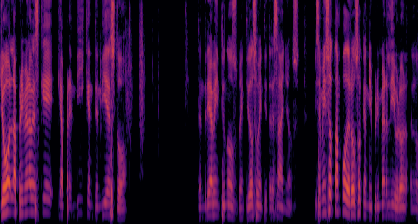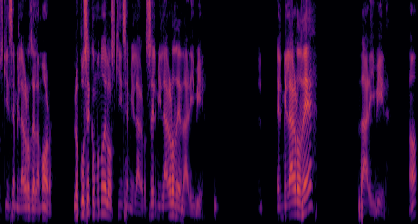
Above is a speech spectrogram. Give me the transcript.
Yo la primera vez que, que aprendí, que entendí esto, tendría 21, 22 o 23 años. Y se me hizo tan poderoso que en mi primer libro, en los 15 milagros del amor, lo puse como uno de los 15 milagros. Es el milagro de dar y vivir. El milagro de dar y vivir, ¿no?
